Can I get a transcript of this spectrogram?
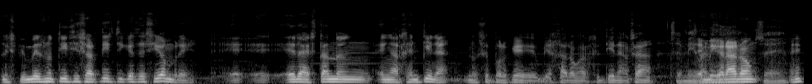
Las primeras noticias artísticas de ese hombre eh, era estando en, en Argentina. No sé por qué viajaron a Argentina. O sea, Se emigraron sí. ¿eh?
